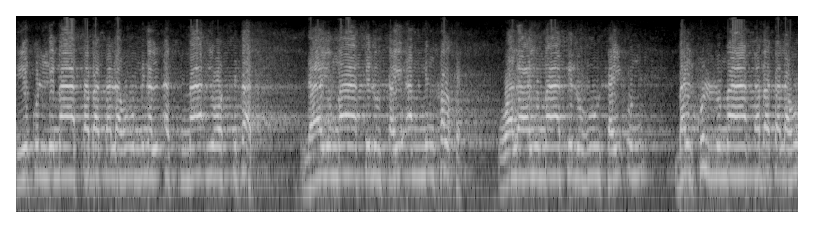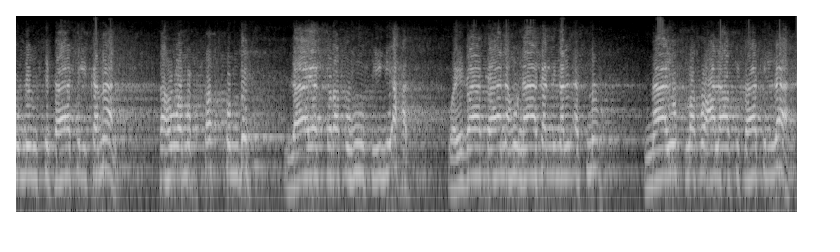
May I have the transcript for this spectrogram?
في كل ما ثبت له من الأسماء والصفات لا يماثل شيئا من خلقه ولا يماثله شيء بل كل ما ثبت له من صفات الكمال فهو مختص به لا يشرفه فيه أحد. وإذا كان هناك من الأسماء ما يطلق على صفات الله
